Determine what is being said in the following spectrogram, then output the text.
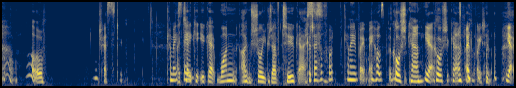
Oh. Oh, interesting. Can I, I take it you get one. I'm sure you could have two guests. Could I have one? Can I invite my husband? Of course you can. Yeah. Of course you can. I'd invite him. Yeah.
